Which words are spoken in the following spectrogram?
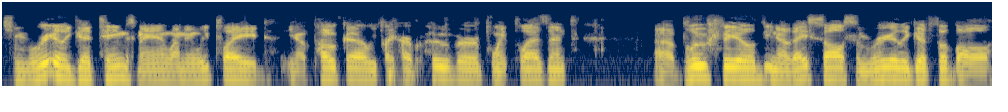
some really good teams, man. I mean, we played, you know, Poca, we played Herbert Hoover, Point Pleasant, uh, Bluefield. You know, they saw some really good football,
